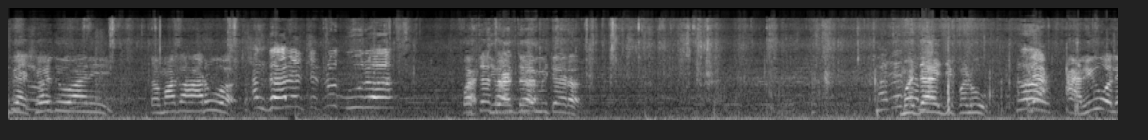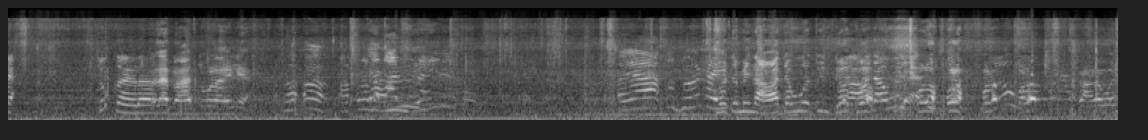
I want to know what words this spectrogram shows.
બેસો તમાર તો સારું ઘર કેટલું દૂર પચાસ કિલોમીટર. મજા આવી જી પડું હા. આર્યું ઓલે શું કરે લે. આપણે બાજુ નહીં. અયા, તું જોયું નહીં? જો તમે નાવા જવું હતું જો જો. બોલો બોલો બોલો બોલો કાળાવાળી.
